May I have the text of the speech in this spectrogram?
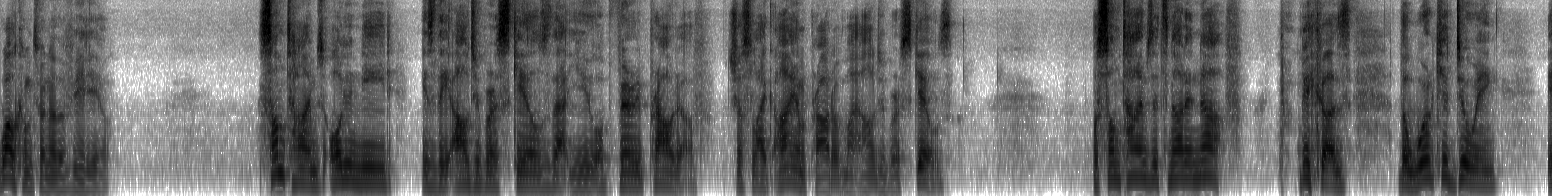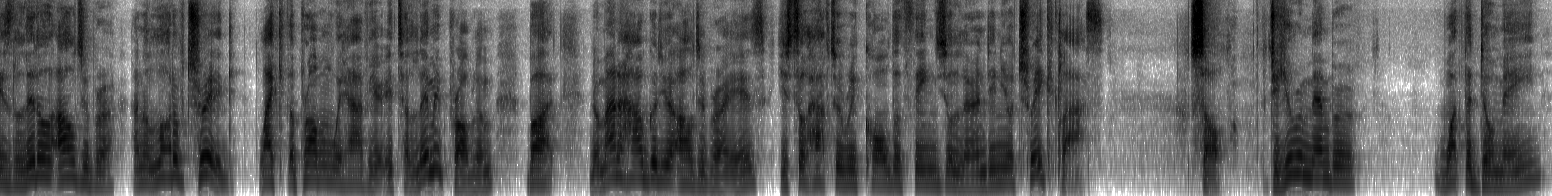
Welcome to another video. Sometimes all you need is the algebra skills that you are very proud of, just like I am proud of my algebra skills. But sometimes it's not enough because the work you're doing is little algebra and a lot of trig, like the problem we have here. It's a limit problem, but no matter how good your algebra is, you still have to recall the things you learned in your trig class. So, do you remember what the domain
